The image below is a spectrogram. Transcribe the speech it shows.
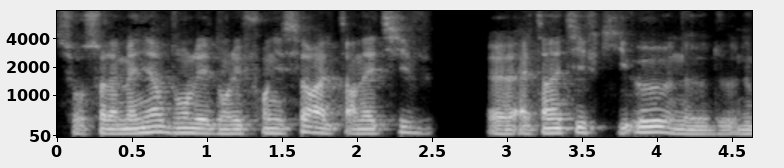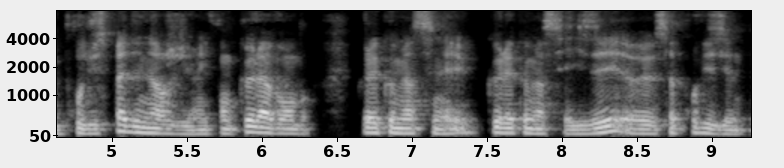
sur sur la manière dont les dont les fournisseurs alternatifs euh, alternatifs qui eux ne, ne produisent pas d'énergie, hein, ils font que la vendre, que la commercialiser, que la commercialiser, euh, s'approvisionnent.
